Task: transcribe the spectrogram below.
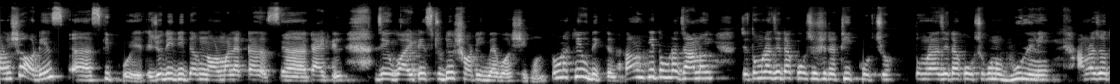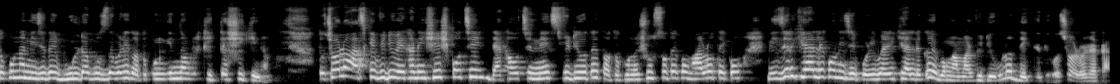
মানুষই অডিয়েন্স স্কিপ করে যেতে। যদি দিতাম নর্মাল একটা টাইটেল যে হোয়াইট স্টুডিও সঠিক ব্যবহার শিখুন, তোমরা কেউ দেখতে না। কারণ কি তোমরা জানোই যে তোমরা যেটা করছ সেটা ঠিক করছ। তোমরা যেটা করছ কোনো ভুল নেই। আমরা যতক্ষণ না নিজেদের ভুলটা বুঝতে পারি, ততক্ষণ কিন্তু আমরা ঠিকটা শিখি না। তো চলো আজকে ভিডিও এখানেই শেষ করছি। দেখা হচ্ছে নেক্সট ভিডিওতে ততক্ষণে সুস্থ থেকো, ভালো থেকো। নিজের খেয়াল রেখো, নিজের পরিবারের খেয়াল রেখো এবং আমার ভিডিওগুলো দেখতে থেকো। চলো, টাটা।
